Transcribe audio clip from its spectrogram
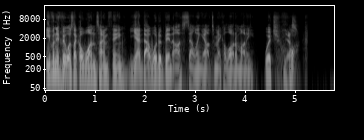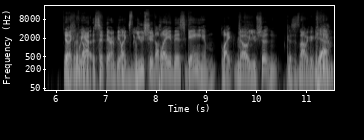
Even if it Hmm. was like a one-time thing, yeah, that would have been us selling out to make a lot of money. Which Yes. oh, Yeah, like if we have it. to sit there and be like, you should done it. play this game. Like, no, you shouldn't, because it's not a good Yeah. game.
